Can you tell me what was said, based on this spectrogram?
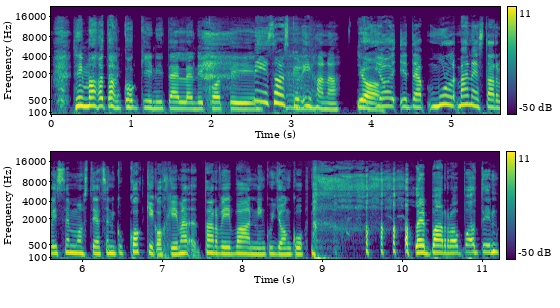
niin mä otan kokin itselleni kotiin. Niin, se olisi kyllä ihana. Joo. Joo ja mulle, mä en edes tarvii semmoista, että se niinku kokkikokki. Mä tarvii vaan niinku jonkun leparobotin,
